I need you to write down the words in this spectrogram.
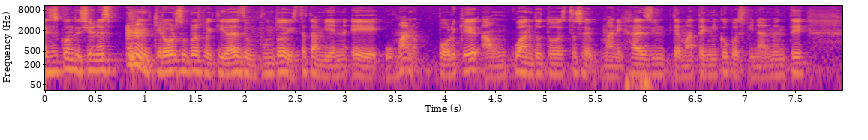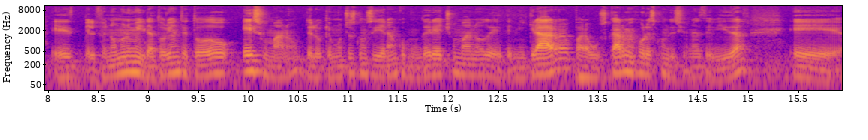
esas condiciones, quiero ver su perspectiva desde un punto de vista también eh, humano, porque aún cuando todo esto se maneja desde un tema técnico, pues finalmente eh, el fenómeno migratorio ante todo es humano, de lo que muchos consideran como un derecho humano de, migrar para buscar mejores condiciones de vida. Eh,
